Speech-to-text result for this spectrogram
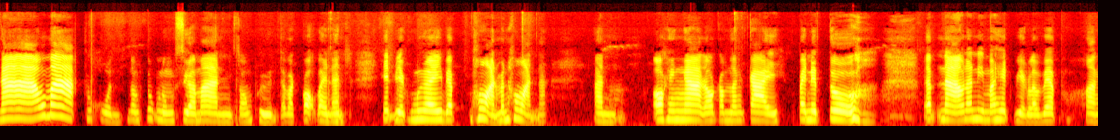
หนาวมากทุกคนน้องตุ๊กนุ่งเสื้อมานสองผืนแต่ว่าเกาะไว้นั้นเฮ็ดเวียกเมื่อยแบบห่อนมันห่อนนะ อันออกแข่งงานออกกำลังกายไปเนตโตแบบหนาวนะนี่มาเฮ็ดเวียกแล้วแบบห่าง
